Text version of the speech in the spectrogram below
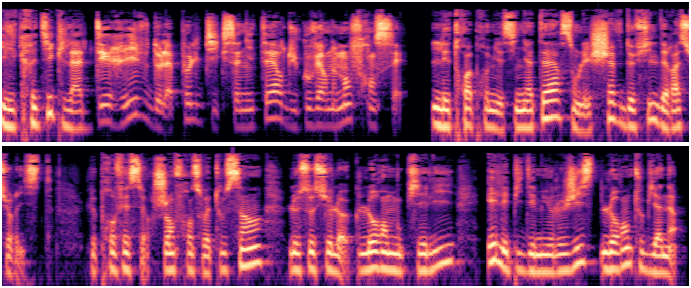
Ils critiquent la dérive de la politique sanitaire du gouvernement français. Les trois premiers signataires sont les chefs de file des rassuristes. Le professeur Jean-François Toussaint, le sociologue Laurent Moukieli et l'épidémiologiste Laurent Toubiana.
